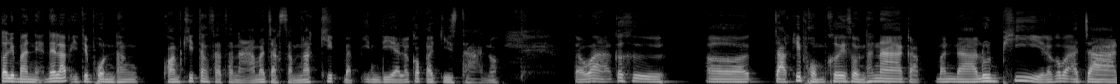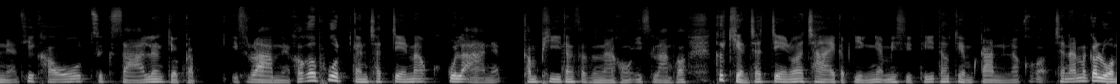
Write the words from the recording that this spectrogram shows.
ตอริบันเนี่ยได้รับอิทธิพลทางความคิดทางศาสนามาจากสำนักคิดแบบอินเดียแล้วก็ปากีสถานเนาะแต่ว่าก็คือเอ่อจากที่ผมเคยสนทนากับบรรดารุ่นพี่แล้วก็อาจารย์เนี่ยที่เขาศึกษาเรื่องเกี่ยวกับอิสลามเนี่ยเขาก็พูดกันชัดเจนมากกุลอานเนี่ยคัมภีร์ทางศาสนาของอิสลามเขาก็เขียนชัดเจนว่าชายกับหญิงเนี่ยมีสิทธิเท่าเทียมกัน แล้วก็ฉะนั้นมันก็รวม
